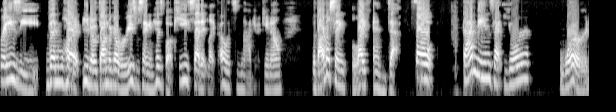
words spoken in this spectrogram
crazy than what, you know, Don Miguel was saying in his book. He said it like, oh, it's magic, you know? The Bible's saying life and death. So that means that your word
